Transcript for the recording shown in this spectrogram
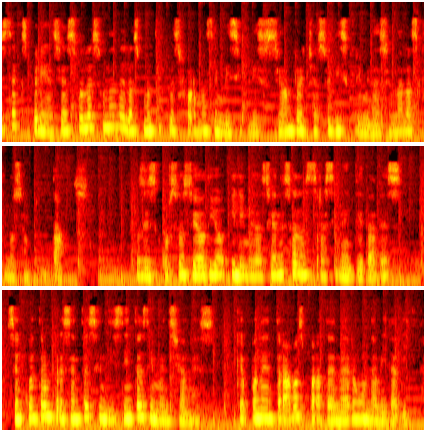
Esta experiencia solo es una de las múltiples formas de invisibilización, rechazo y discriminación a las que nos enfrentamos, los discursos de odio y limitaciones a nuestras identidades se encuentran presentes en distintas dimensiones, que ponen trabas para tener una vida digna.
